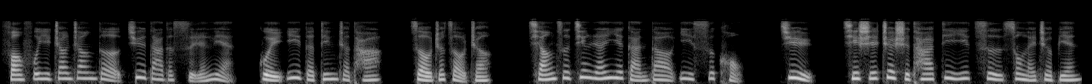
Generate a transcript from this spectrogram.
仿佛一张张的巨大的死人脸，诡异的盯着他。走着走着，强子竟然也感到一丝恐惧。其实这是他第一次送来这边，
